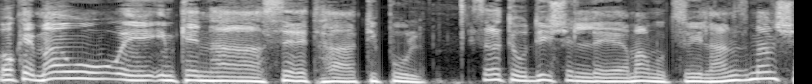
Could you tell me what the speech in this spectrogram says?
אוקיי, מהו, אה, אם כן, הסרט הטיפול? סרט תיעודי של, אמרנו, צבי לנזמן, ש...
